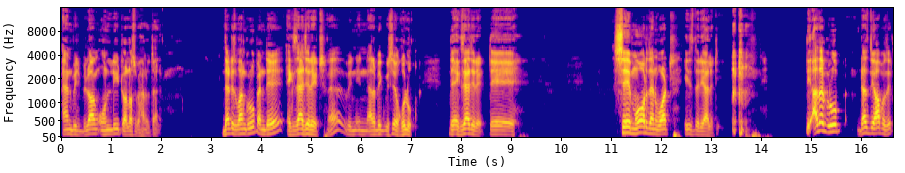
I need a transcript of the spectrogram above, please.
and which belong only to Allah subhanahu wa ta'ala. That is one group and they exaggerate. Eh? In, in, Arabic we say ghulu. They exaggerate. They say more than what is the reality. the other group does the opposite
